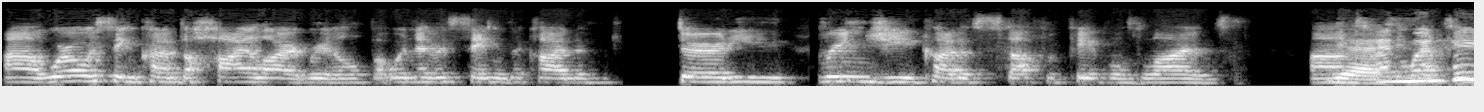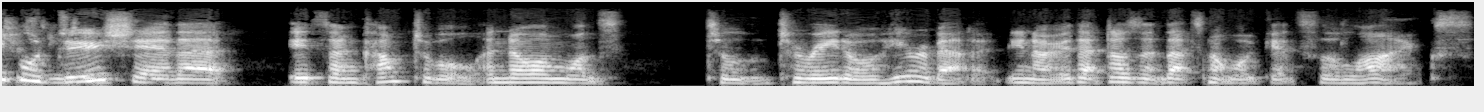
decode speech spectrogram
Uh, we're always seeing kind of the highlight reel, but we're never seeing the kind of dirty, cringy kind of stuff of people's lives. Um, yeah, so and when people do too. share that, it's uncomfortable, and no one wants to to read or hear about it. You know, that doesn't. That's not what gets the likes.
